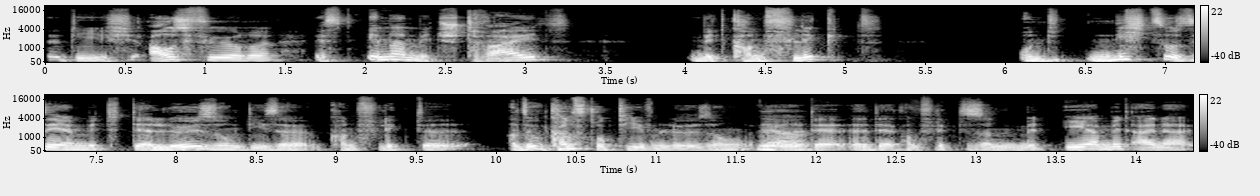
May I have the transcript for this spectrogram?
die ich ausführe, ist immer mit Streit, mit Konflikt, und nicht so sehr mit der Lösung dieser Konflikte, also konstruktiven Lösung äh, ja. äh, der, äh, der Konflikte, sondern mit, eher mit einer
